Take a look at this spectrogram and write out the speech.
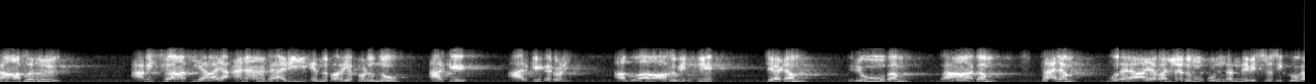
കാഫിർ അവിശ്വാസിയായ അനാചാരി എന്ന് പറയപ്പെടുന്നു. ആർക്ക്? ആർക്ക് കേട്ടോളി? അള്ളാഹുവിന് ജഡം രൂപം ഭാഗം സ്ഥലം മുതലായ വല്ലതും ഉണ്ടെന്ന് വിശ്വസിക്കുക.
